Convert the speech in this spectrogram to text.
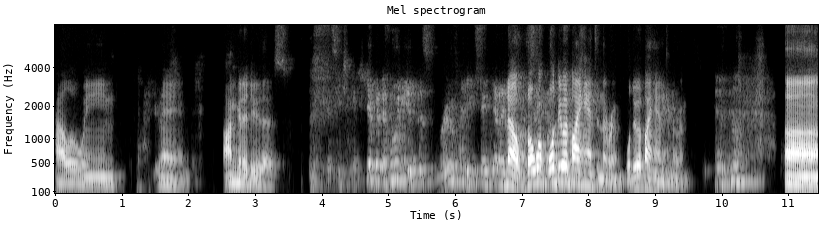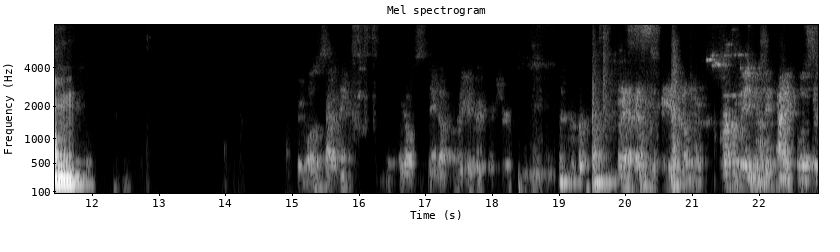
Halloween name. I'm gonna do this. No, but we'll, we'll do it by hands in the room. We'll do it by hands in the room. Um, Yeah, that's- Preferably just sit kind of closer.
